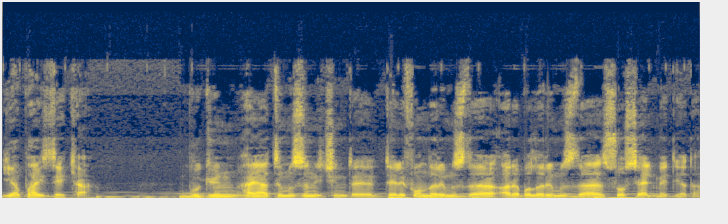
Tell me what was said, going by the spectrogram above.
Yapay zeka. Bugün hayatımızın içinde, telefonlarımızda, arabalarımızda, sosyal medyada.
